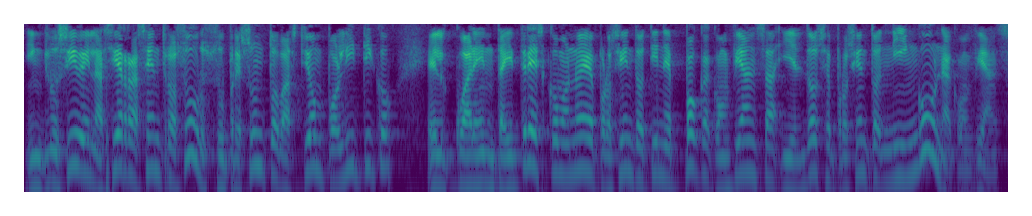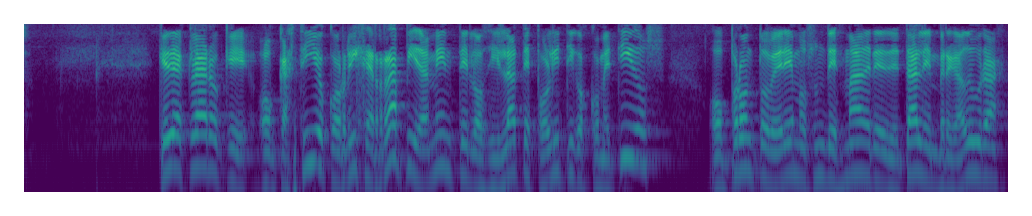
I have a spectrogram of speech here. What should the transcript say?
Inclusive en la Sierra Centro-Sur, su presunto bastión político, el 43,9% tiene poca confianza y el 12% ninguna confianza. Queda claro que o Castillo corrige rápidamente los dilates políticos cometidos, o pronto veremos un desmadre de tal envergadura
